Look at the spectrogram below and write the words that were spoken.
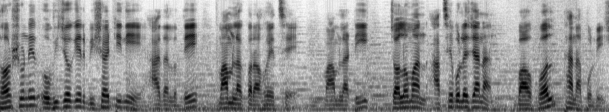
ধর্ষণের অভিযোগের বিষয়টি নিয়ে আদালতে মামলা করা হয়েছে। মামলাটি চলমান আছে বলে জানান বাউফল থানা পুলিশ।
